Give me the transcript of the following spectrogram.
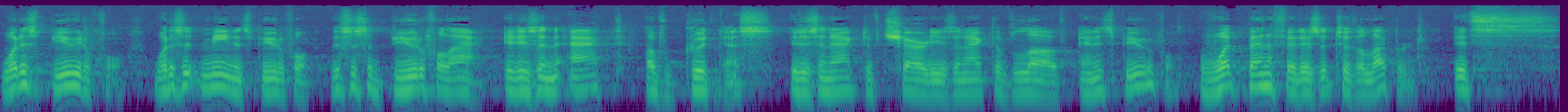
What is beautiful? What does it mean it's beautiful? This is a beautiful act. It is an act of goodness. It is an act of charity. It's an act of love, and it's beautiful. What benefit is it to the leopard? It's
